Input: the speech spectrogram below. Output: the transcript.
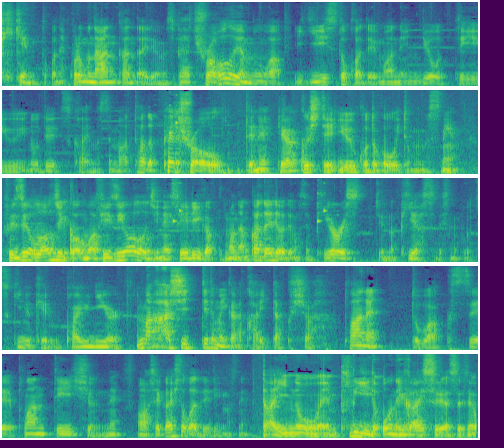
危険とかね、これも難関大であります。ペトロリアムはイギリスとかでまあ燃料っていうので使いますね。まあ、ただ、ペトローってね、略して言うことが多いと思いますね。フィジオロジカル、まあ、フィジオロジーね、生理学、まあ、難関大では出ません。ピアスっていうのはピアスですね。こう突き抜ける。パイオニア。まあ、知っててもいいかな、開拓者。プラネット。惑星、プランテーションね。あ、世界史とか出てきますね。大農園、プリードお願いするやつですね。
